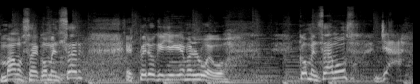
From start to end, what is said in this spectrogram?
vamos a comenzar. Espero que lleguemos luego. Comenzamos ya.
